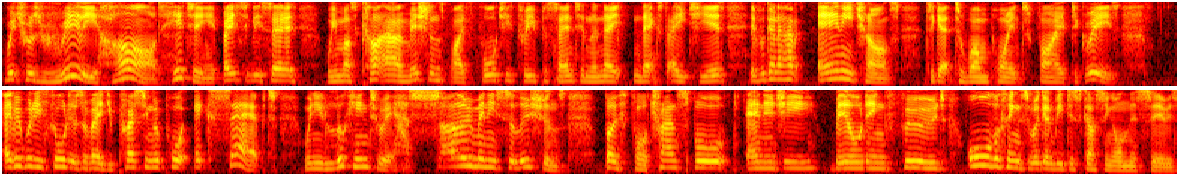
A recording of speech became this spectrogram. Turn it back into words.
which was really hard hitting. It basically said we must cut our emissions by 43% in the na- next eight years if we're going to have any chance to get to 1.5 degrees. Everybody thought it was a very depressing report, except when you look into it, it has so many solutions, both for transport, energy, building, food, all the things we're going to be discussing on this series.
